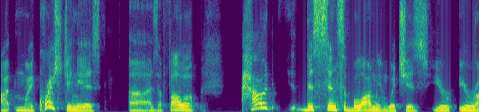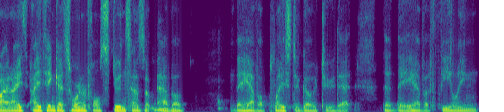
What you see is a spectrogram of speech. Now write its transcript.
Uh, my question is, uh, as a follow up, how this sense of belonging, which is you're you're right. I, I think that's wonderful. Students has a, have a they have a place to go to that that they have a feeling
